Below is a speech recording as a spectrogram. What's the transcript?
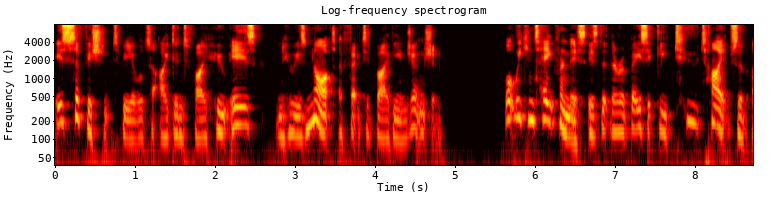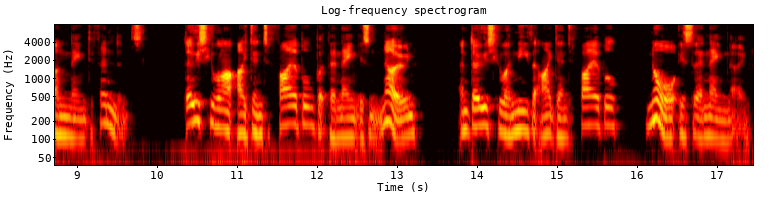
is sufficient to be able to identify who is and who is not affected by the injunction. What we can take from this is that there are basically two types of unnamed defendants those who are identifiable but their name isn't known, and those who are neither identifiable nor is their name known.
